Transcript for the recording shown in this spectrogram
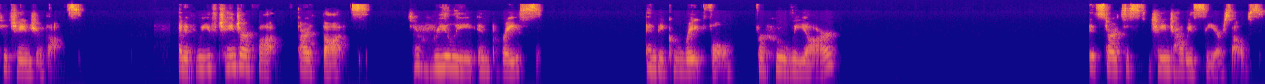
to change your thoughts. And if we've changed our thought, our thoughts to really embrace and be grateful for who we are, it starts to change how we see ourselves.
